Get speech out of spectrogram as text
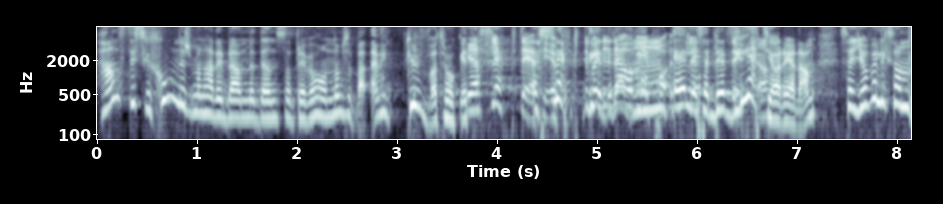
hans diskussioner som han hade ibland med den som satt bredvid honom, så bara, nej men gud vad tråkigt. Jag släppte Jag typ. släppte Men det där vi Mm. pra- Eller så här, det vet ja. jag redan. Så jag vill liksom,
